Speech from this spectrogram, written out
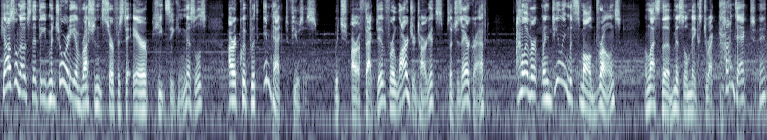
He also notes that the majority of Russian surface-to-air heat-seeking missiles are equipped with impact fuses, which are effective for larger targets such as aircraft. However, when dealing with small drones, unless the missile makes direct contact, it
